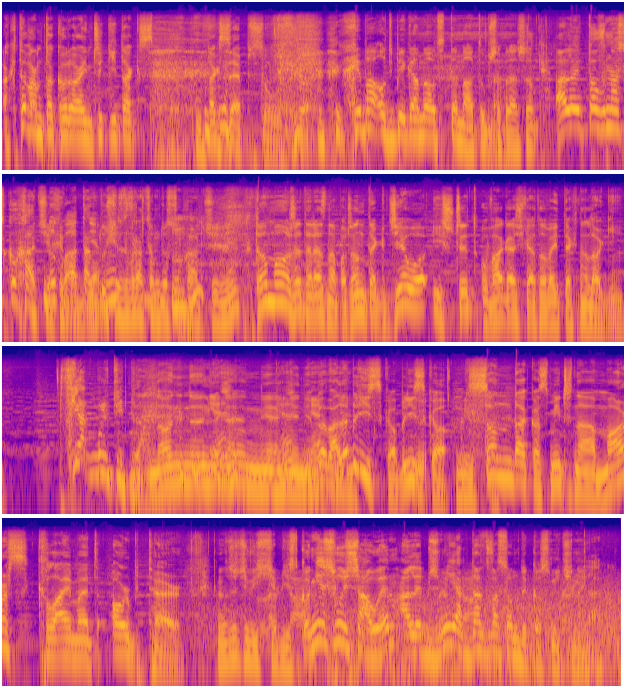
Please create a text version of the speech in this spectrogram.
a kto wam to Koreańczyki tak, tak zepsuł? Chyba odbiegamy od tematu, przepraszam. Ale to w nas kochacie chyba, Dokładnie. tak tu się zwracam do słuchaczy, nie? To może teraz na początek dzieło i szczyt, uwaga, światowej technologii. Fiat Multipla. No nie, Nie? nie, nie, nie, Nie? ale blisko, blisko. Sonda kosmiczna Mars Climate Orbiter. No rzeczywiście blisko. Nie słyszałem, ale brzmi jak nazwa sondy kosmicznej. Tak.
